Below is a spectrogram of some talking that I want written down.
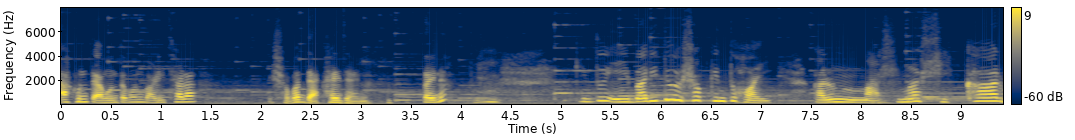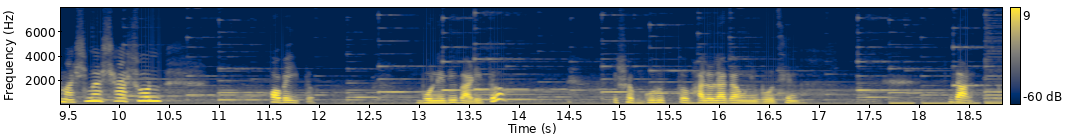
এখন তেমন তেমন বাড়ি ছাড়া এসব আর দেখাই যায় না তাই না? কিন্তু এই বাড়িতেও এসব কিন্তু হয়। কারণ মাসিমার শিক্ষার মাসিমার শাসন হবেই তো। বনেদি বাড়ি তো এসব গুরুত্ব ভালো লাগা উনি বোঝেন। দাঁড়া।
